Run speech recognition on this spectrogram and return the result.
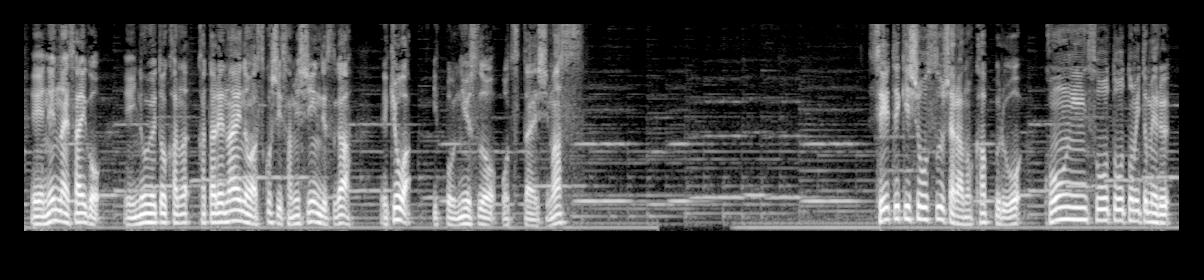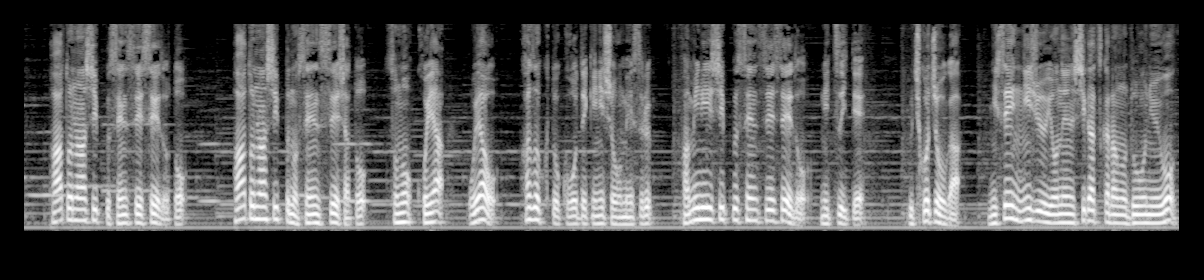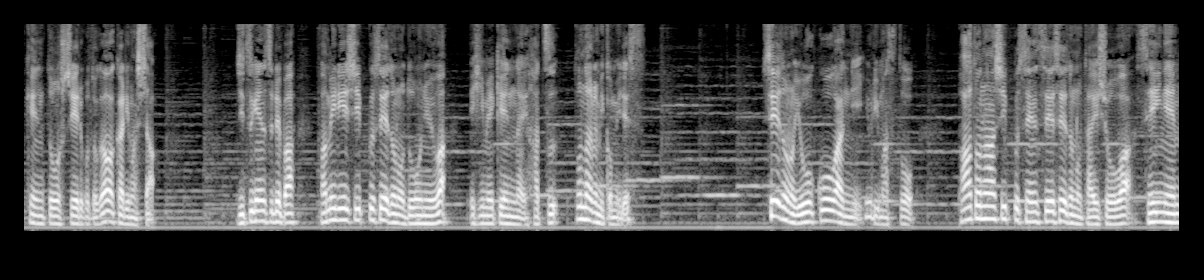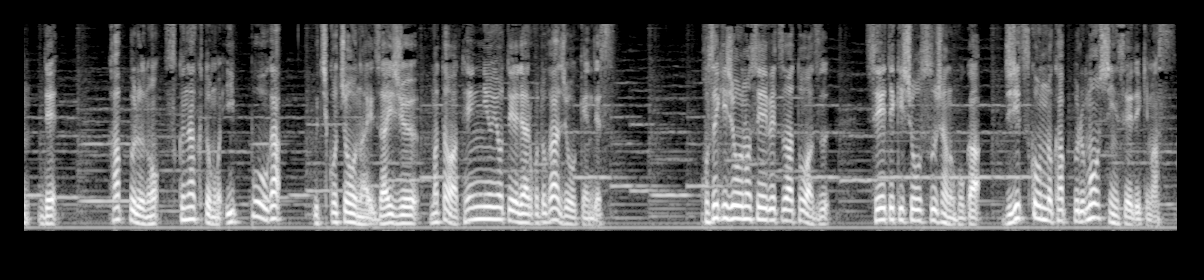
えー、年内最後、井上と語れないのは少し寂しいんですが、えー、今日は一本ニュースをお伝えします。性的少数者らのカップルを婚姻相当と認めるパートナーシップ宣誓制度と、パートナーシップの宣誓者とその子や親を家族と公的に証明するファミリーシップ宣誓制度について、内子町が2024年4月からの導入を検討していることが分かりました。実現すれば、ファミリーシップ制度の導入は愛媛県内初となる見込みです。制度の要項案によりますと、パートナーシップ宣誓制度の対象は青年で、カップルの少なくとも一方が内子町内在住、または転入予定であることが条件です。戸籍上の性別は問わず、性的少数者のほか、事実婚のカップルも申請できます。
